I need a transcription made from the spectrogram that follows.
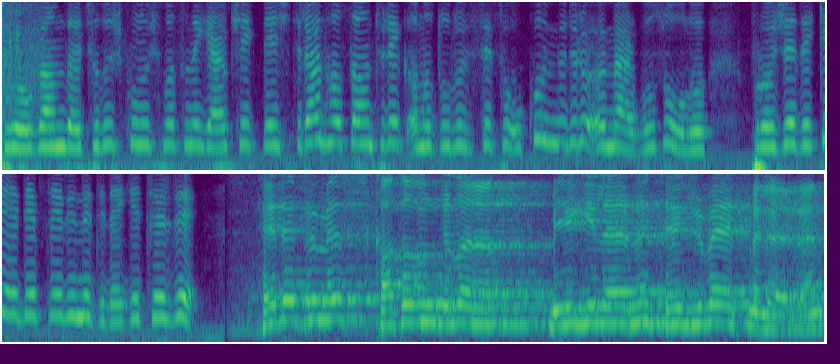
Programda açılış konuşmasını gerçekleştiren Hasan Türek Anadolu Lisesi Okul Müdürü Ömer Bozoğlu projedeki hedeflerini dile getirdi. Hedefimiz katılımcıların bilgilerini tecrübe etmelerini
